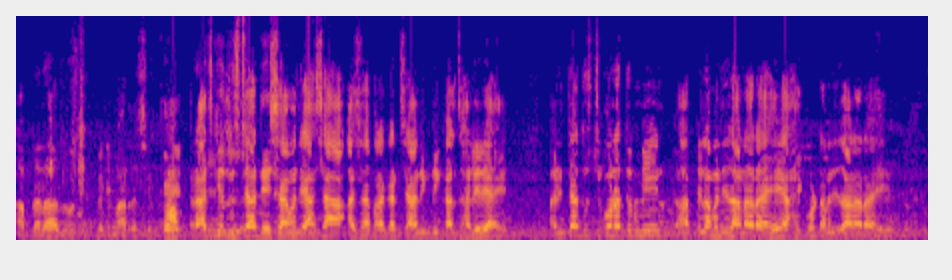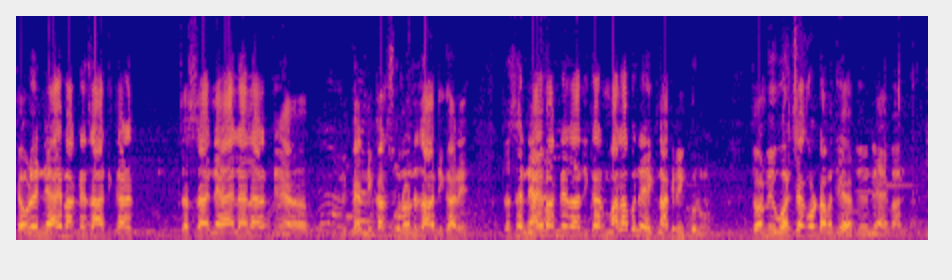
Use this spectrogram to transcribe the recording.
आपल्याला व्यवस्थितपणे मार्गदर्शन करेन. राजकीयदृष्ट्या देशामध्ये अशा अशा प्रकारचे अनेक निकाल झालेले आहेत. आणि त्या दृष्टिकोनातून मी अपिलामध्ये जाणार आहे हायकोर्टामध्ये जाणार आहे. त्यामुळे न्याय मागण्याचा अधिकार जसा न्यायालयाला निकाल सोडवण्याचा अधिकार आहे तसा न्याय मागण्याचा अधिकार मला पण आहे एक नागरिक बनून तेव्हा मी वरच्या कोर्टामध्ये न्याय मागणार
